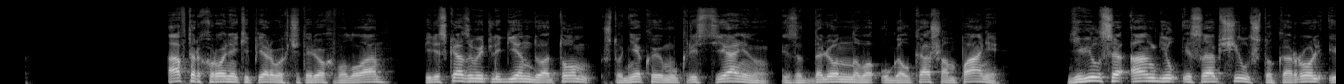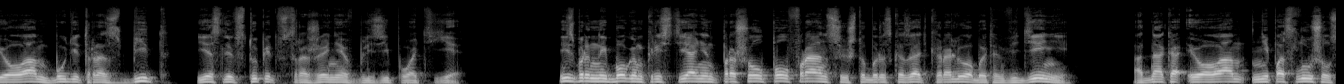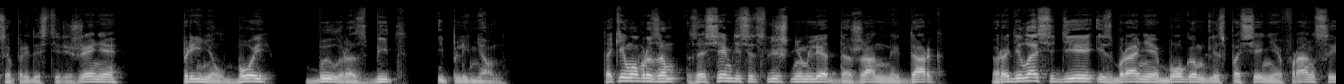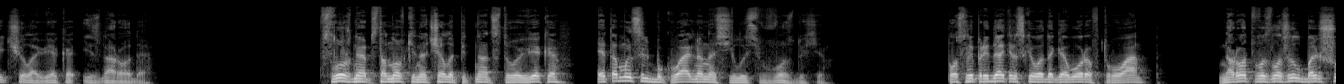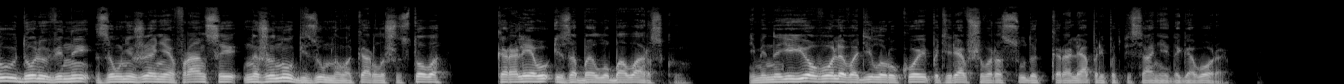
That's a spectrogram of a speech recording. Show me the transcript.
Автор хроники первых четырех Валуа пересказывает легенду о том, что некоему крестьянину из отдаленного уголка Шампани Явился ангел и сообщил, что король Иоанн будет разбит, если вступит в сражение вблизи Пуатье. Избранный богом крестьянин прошел пол Франции, чтобы рассказать королю об этом видении, однако Иоанн не послушался предостережения, принял бой, был разбит и пленен. Таким образом, за 70 с лишним лет до Жанны Дарк родилась идея избрания Богом для спасения Франции человека из народа. В сложной обстановке начала XV века эта мысль буквально носилась в воздухе. После предательского договора в Труа народ возложил большую долю вины за унижение Франции на жену безумного Карла VI, королеву Изабеллу Баварскую. Именно ее воля водила рукой потерявшего рассудок короля при подписании договора.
